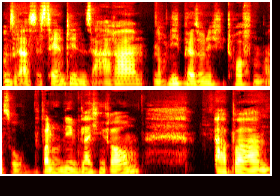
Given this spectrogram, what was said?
unsere Assistentin Sarah noch nie persönlich getroffen. Also, wir waren noch nie im gleichen Raum. Aber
